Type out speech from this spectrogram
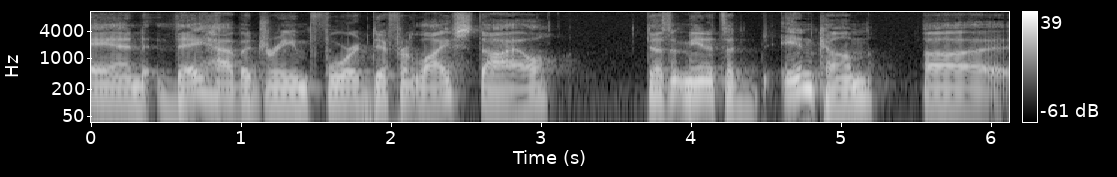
and they have a dream for a different lifestyle. Doesn't mean it's an income uh,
